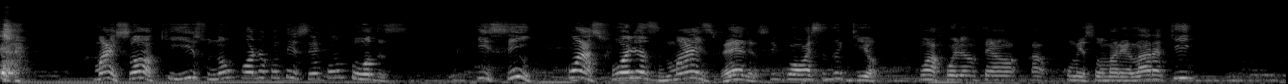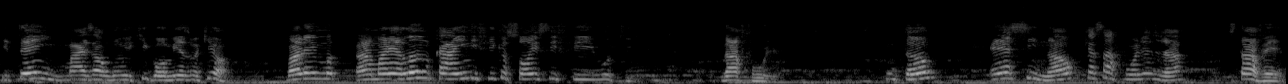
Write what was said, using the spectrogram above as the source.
Mas só que isso não pode acontecer com todas. E sim com as folhas mais velhas, igual essa daqui, ó. Uma folha tem começou a amarelar aqui e tem mais algum aqui, igual mesmo aqui, ó. Vai amarelando, caindo e fica só esse fio aqui da folha. Então, é sinal que essa folha já está velha.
